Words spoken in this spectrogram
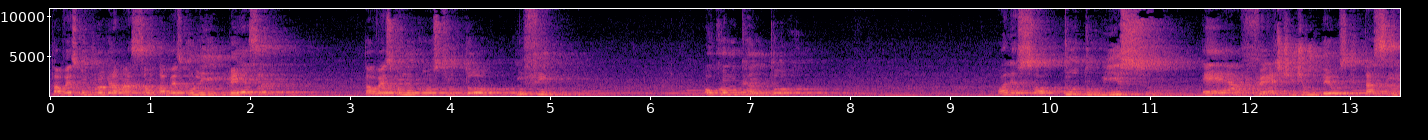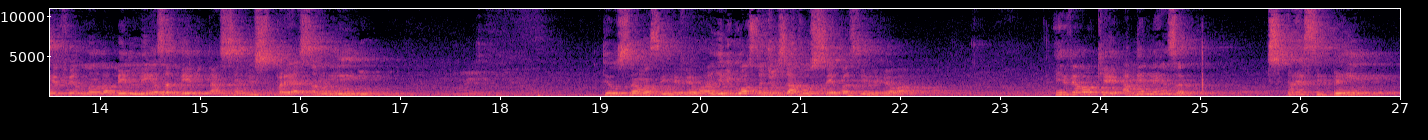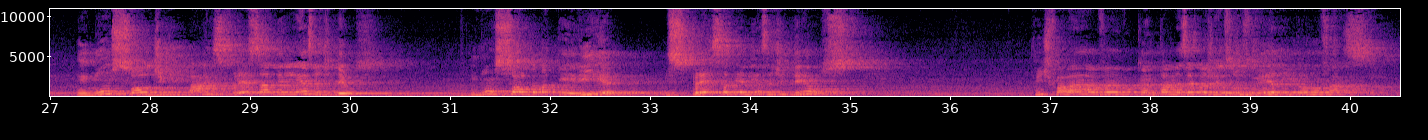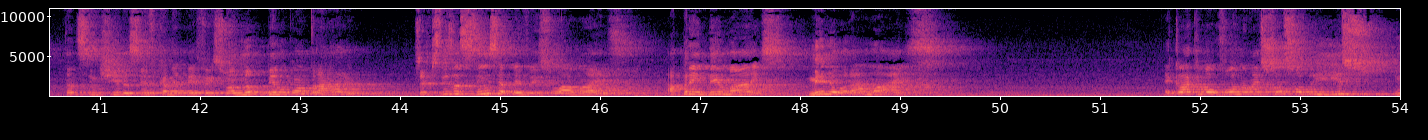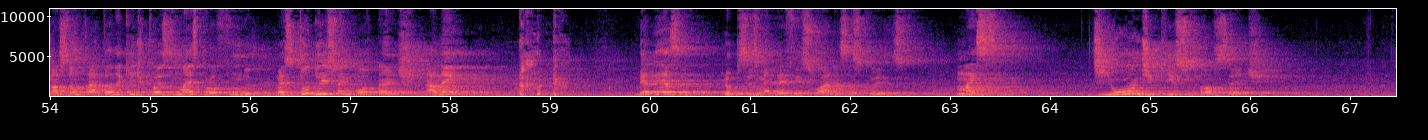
Talvez com programação, talvez com limpeza, talvez como um construtor, enfim, ou como cantor. Olha só, tudo isso é a veste de um Deus que está se revelando, a beleza dele está sendo expressa no mundo. Deus ama se revelar e Ele gosta de usar você para se revelar. E revelar o que? A beleza. Expresse bem. Um bom solo de guitarra expressa a beleza de Deus. Um bom solo da bateria expressa a beleza de Deus. A gente fala, ah, vou cantar, mas é para Jesus mesmo, então não faz tanto sentido assim ficar me aperfeiçoando. Não, pelo contrário. Você precisa sim se aperfeiçoar mais, aprender mais, melhorar mais. É claro que louvor não é só sobre isso, e nós estamos tratando aqui de coisas mais profundas, mas tudo isso é importante, amém? Beleza, eu preciso me aperfeiçoar nessas coisas, mas de onde que isso procede?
